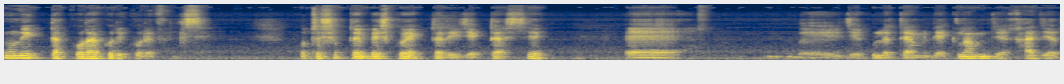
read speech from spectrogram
অনেকটা কড়াকড়ি করে ফেলছে। গত সপ্তাহে বেশ কয়েকটা রিজেক্ট আসছে। যেগুলোতে আমি দেখলাম যে কাজের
